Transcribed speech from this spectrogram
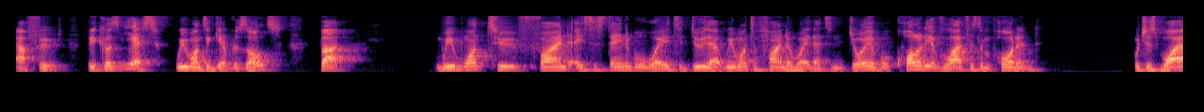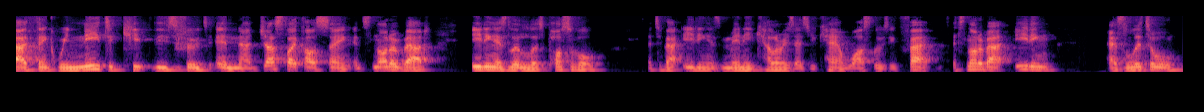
our food. Because, yes, we want to get results, but we want to find a sustainable way to do that. We want to find a way that's enjoyable. Quality of life is important, which is why I think we need to keep these foods in. Now, just like I was saying, it's not about eating as little as possible. It's about eating as many calories as you can whilst losing fat. It's not about eating as little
